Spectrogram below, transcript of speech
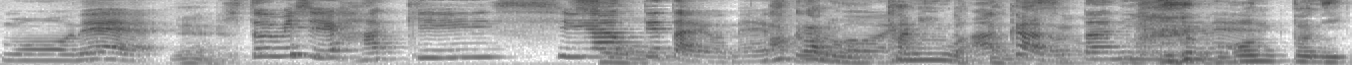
もうねね人見知り発揮し合ってたよね赤の他人だったんですよ。赤の他人でね。本当に。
